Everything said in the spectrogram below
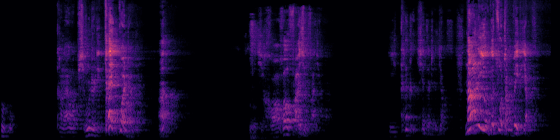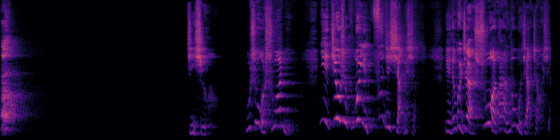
姑姑，看来我平日里太惯着你了啊！自己好好反省反省。你看看你现在这个样子，哪里有个做长辈的样子啊？锦绣，不是我说你，你就是不为你自己想想，也得为这硕大陆家着想。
